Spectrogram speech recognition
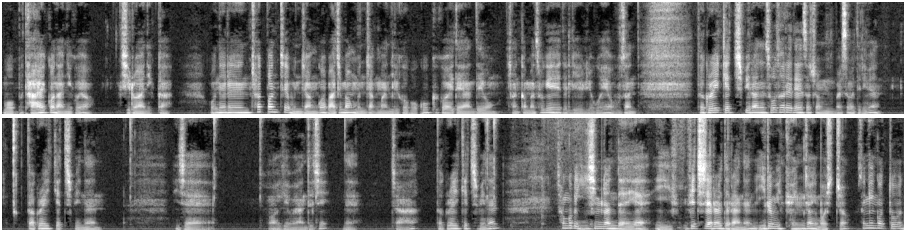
뭐 다 할 건 아니고요. 지루하니까 오늘은 첫 번째 문장과 마지막 문장만 읽어보고 그거에 대한 내용 잠깐만 소개해 드리려고 해요. 우선 The Great Gatsby라는 소설에 대해서 좀 말씀을 드리면 The Great Gatsby는 이제 어, 이게 왜 안 되지? 네. 자, The Great Gatsby는 1920년대에 이 피츠제럴드라는 이름이 굉장히 멋있죠. 생긴 것도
